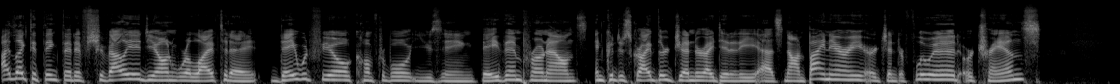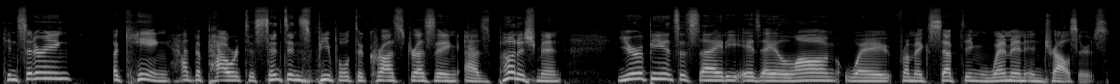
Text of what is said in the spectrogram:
I'd like to think that if Chevalier d'Eon were alive today, they would feel comfortable using they them pronouns and could describe their gender identity as non binary or gender fluid or trans. Considering a king had the power to sentence people to cross dressing as punishment, European society is a long way from accepting women in trousers.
